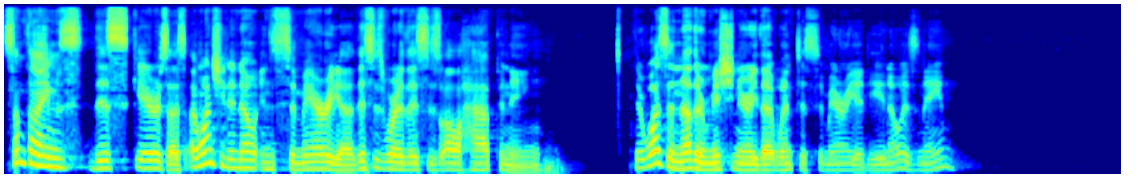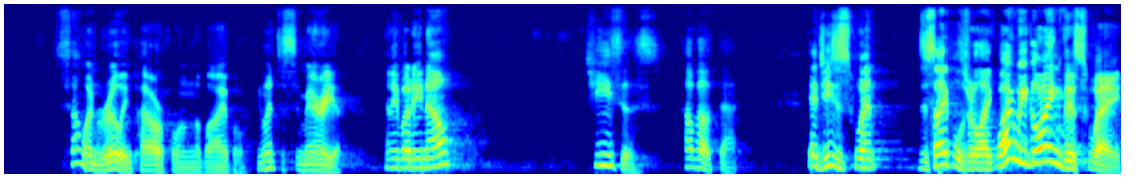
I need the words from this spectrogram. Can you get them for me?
Sometimes this scares us. I want you to know in Samaria, this is where this is all happening. There was another missionary that went to Samaria. Do you know his name? Someone really powerful in the Bible. He went to Samaria. Anybody know? Jesus. How about that? Yeah, Jesus went, disciples are like, why are we going this way?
